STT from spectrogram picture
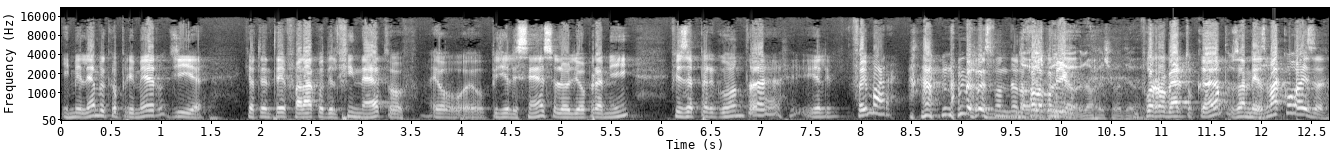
E me lembro que o primeiro dia que eu tentei falar com o Delfim Neto, eu, eu pedi licença, ele olhou para mim fiz a pergunta e ele foi embora. não me respondeu, não, não falou comigo. Não respondeu. Foi Roberto Campos, a mesma coisa.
